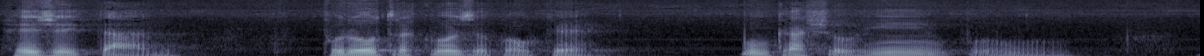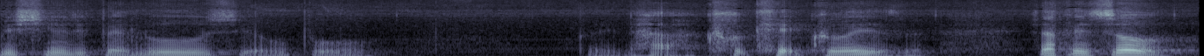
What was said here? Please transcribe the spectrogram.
rejeitado por outra coisa qualquer. Por um cachorrinho, por um bichinho de pelúcia, ou por lá, qualquer coisa. Já pensou?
